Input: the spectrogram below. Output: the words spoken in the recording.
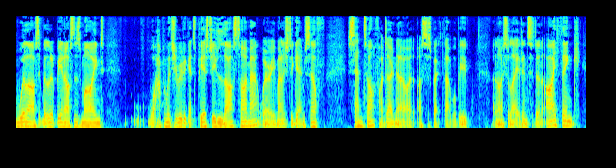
will, Ars- will it be in Arsenal's mind what happened with Giroud against PSG last time out, where he managed to get himself sent off? I don't know. I, I suspect that will be an isolated incident. I think.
